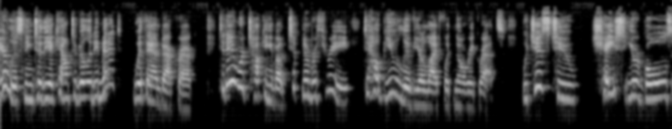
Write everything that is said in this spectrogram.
You're listening to the Accountability Minute with Anne Bachrach. Today we're talking about tip number three to help you live your life with no regrets, which is to chase your goals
